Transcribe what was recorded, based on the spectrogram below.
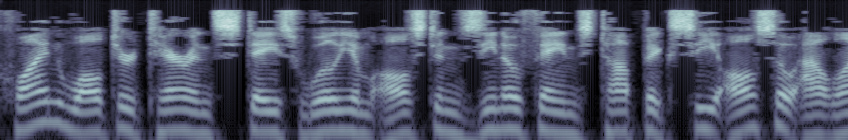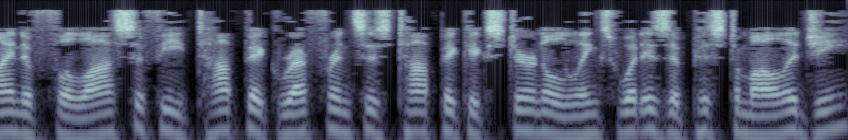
Quine Walter Terence Stace William Alston Xenophanes topic See also Outline of philosophy topic References topic External links What is epistemology?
